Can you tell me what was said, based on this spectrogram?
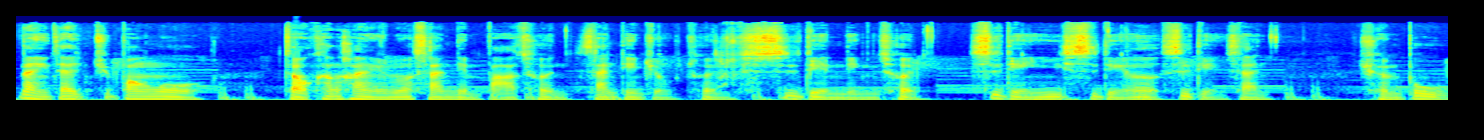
那你再去帮我找看看有没有三点八寸、三点九寸、四点零寸、四点一、四点二、四点三，全部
